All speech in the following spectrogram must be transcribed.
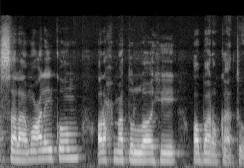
আসসালামু আলাইকুম রহমতুল্লাহি অবরকাতু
